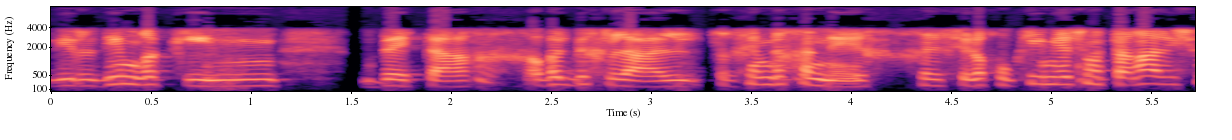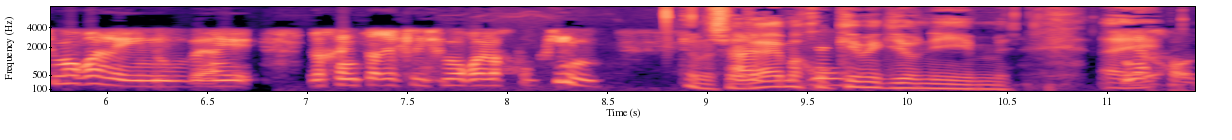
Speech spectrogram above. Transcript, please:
ילדים רכים בטח, אבל בכלל צריכים לחנך שלחוקים יש מטרה לשמור עלינו ולכן צריך לשמור על החוקים. כן, השאלה אם החוקים הגיוניים. נכון.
